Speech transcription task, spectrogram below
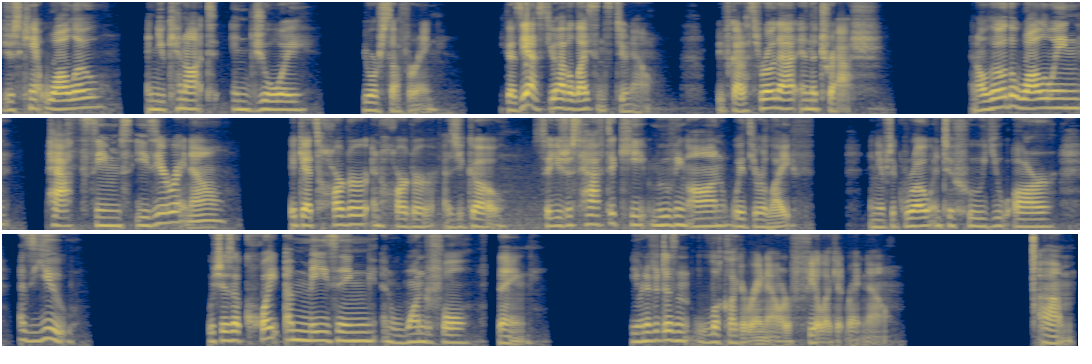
You just can't wallow and you cannot enjoy your suffering. Because, yes, you have a license to now. You've got to throw that in the trash. And although the wallowing path seems easier right now, it gets harder and harder as you go. So you just have to keep moving on with your life and you have to grow into who you are as you, which is a quite amazing and wonderful thing, even if it doesn't look like it right now or feel like it right now. Um,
